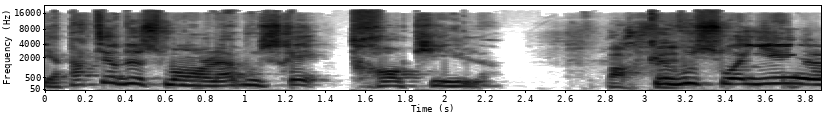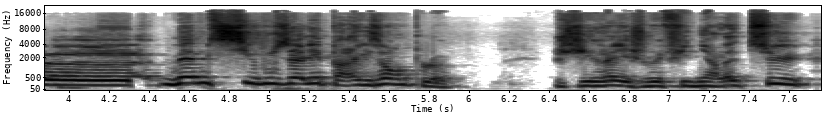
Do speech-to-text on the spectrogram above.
Et à partir de ce moment-là, vous serez tranquille. Que vous soyez, euh, même si vous allez, par exemple, je dirais, je vais finir là-dessus,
